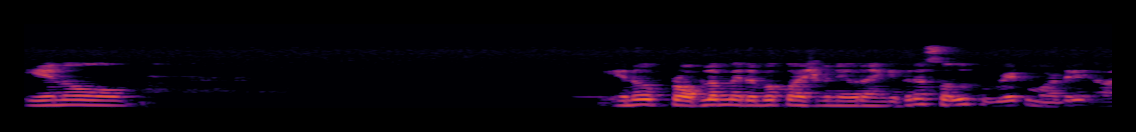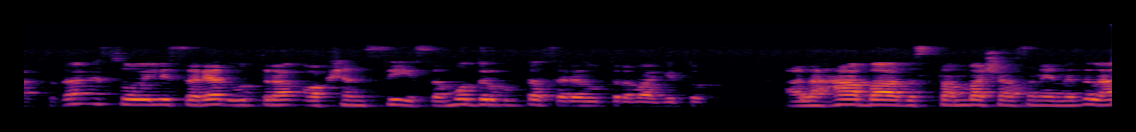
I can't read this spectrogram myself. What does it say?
ಏನೋ ಏನೋ ಪ್ರಾಬ್ಲಮ್ ಇರಬೇಕು ಅಶ್ವಿನಿ ಹಂಗಿದ್ರೆ ಸ್ವಲ್ಪ ವೇಟ್ ಮಾಡ್ರಿ ಆಗ್ತದ. ಸೊ ಇಲ್ಲಿ ಸರಿಯಾದ ಉತ್ತರ ಆಪ್ಷನ್ ಸಿ ಸಮುದ್ರಗುಪ್ತ ಸರಿಯಾದ ಉತ್ತರವಾಗಿತ್ತು. ಅಲಹಾಬಾದ್ ಸ್ತಂಭ ಶಾಸನ ಏನದಲ್ಲ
